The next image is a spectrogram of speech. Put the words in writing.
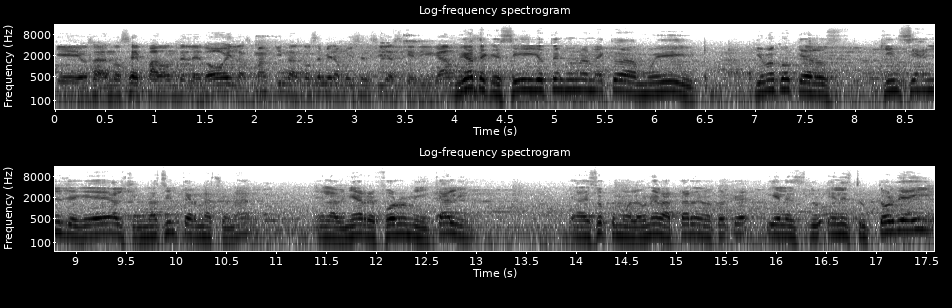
Que, o sea, no sé para dónde le doy, las máquinas no se miran muy sencillas que digamos. Fíjate que sí, yo tengo una anécdota muy... Yo me acuerdo que a los 15 años llegué al gimnasio internacional en la avenida Reforma en Mexicali. A eso como a la una de la tarde, me acuerdo que... Y el, el instructor de ahí,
